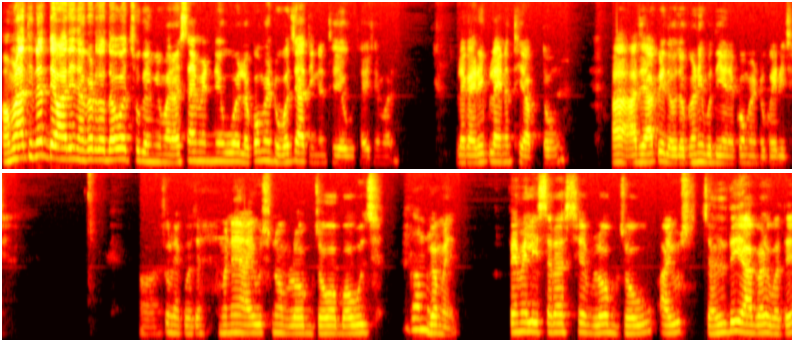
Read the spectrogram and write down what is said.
હમણાંથી નથી દેવાતી નગર તો દવ જ છું કેમ કે મારે અસાઇનમેન્ટ ને એવું એટલે કોમેન્ટ વચાતી નથી એવું થાય છે મારે. એટલે કઈ રિપ્લાય નથી આપતો હું. હા આજે આપી દઉં તો ઘણી બધી એને કોમેન્ટો કરી છે. શું લખ્યું છે? મને આયુષનો બ્લોગ જોવો બહુ જ ગમે. ગમે. ફેમિલી સરસ છે વ્લોગ જોવું. આયુષ જલ્દી આગળ વધે.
